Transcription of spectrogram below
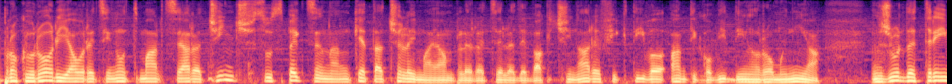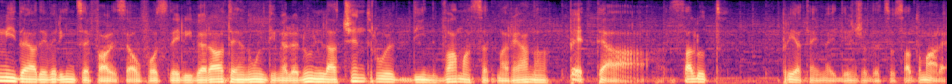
procurorii au reținut marți seară 5 suspecți în ancheta celei mai ample rețele de vaccinare fictivă anticovid din România. În jur de 3000 de adeverințe false au fost eliberate în ultimele luni la centrul din Vama Sătmăreană, Petea. Salut, prietenii mei din județul Satu Mare.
